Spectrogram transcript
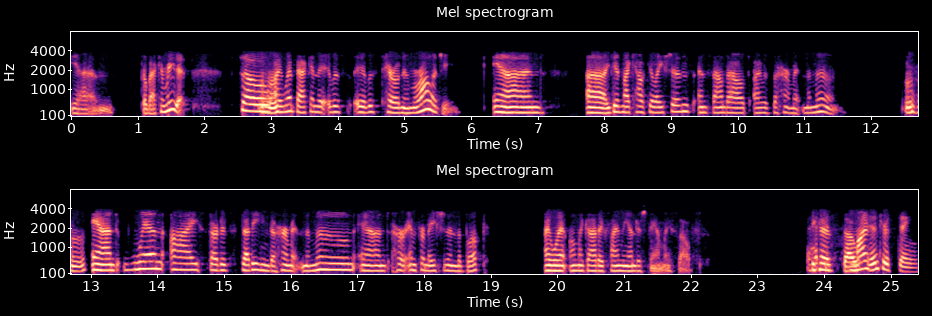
and go back and read it. So Mhm. I went back and it was it was tarot numerology. And uh, I did my calculations and found out I was the hermit in the moon. Mhm. And when I started studying the hermit and the moon and her information in the book, I went, "Oh my god, I finally understand myself." That Because so my- interesting.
